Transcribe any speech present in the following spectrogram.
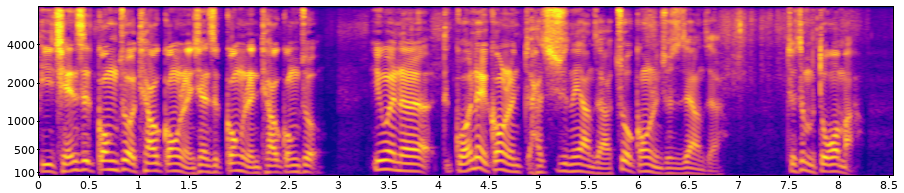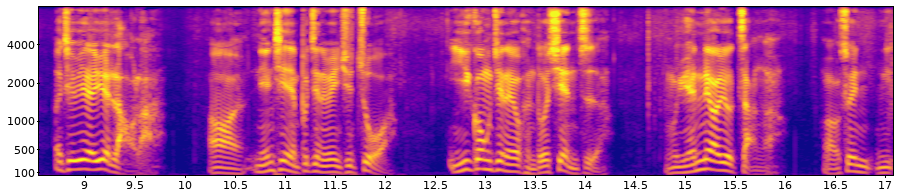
以前是工作挑工人，现在是工人挑工作。因为呢，国内工人还是是那样子啊，做工人就是这样子啊，就这么多嘛，而且越来越老了啊，年轻人不见得愿意去做啊，移工现在有很多限制啊，原料又涨啊，哦，所以你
